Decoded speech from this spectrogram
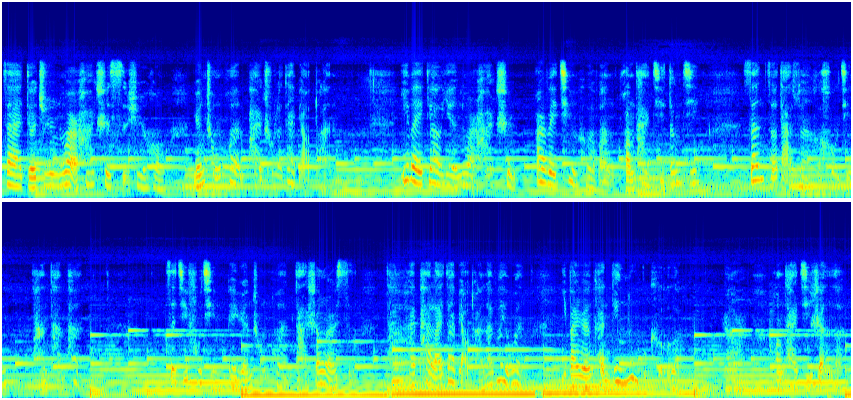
在得知努尔哈赤死讯后，袁崇焕派出了代表团，一为吊唁努尔哈赤，二为庆贺王皇太极登基，三则打算和后金谈谈判。自己父亲被袁崇焕打伤而死，他还派来代表团来慰问，一般人肯定怒不可遏。然而皇太极忍了。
